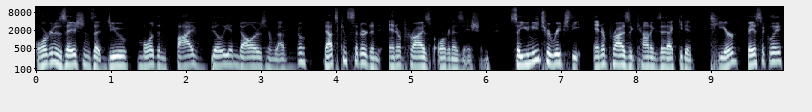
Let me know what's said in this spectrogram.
organizations that do more than $5 billion in revenue, that's considered an enterprise organization. So you need to reach the enterprise account executive tier, basically,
